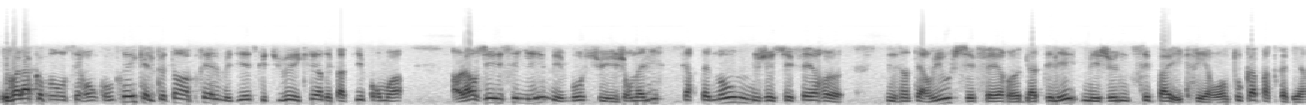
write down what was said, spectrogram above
Et voilà comment on s'est rencontrés. Quelque temps après, elle me dit Est-ce que tu veux écrire des papiers pour moi? Alors j'ai essayé, mais bon, je suis journaliste certainement. Je sais faire euh, des interviews, je sais faire euh, de la télé, mais je ne sais pas écrire, en tout cas pas très bien.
